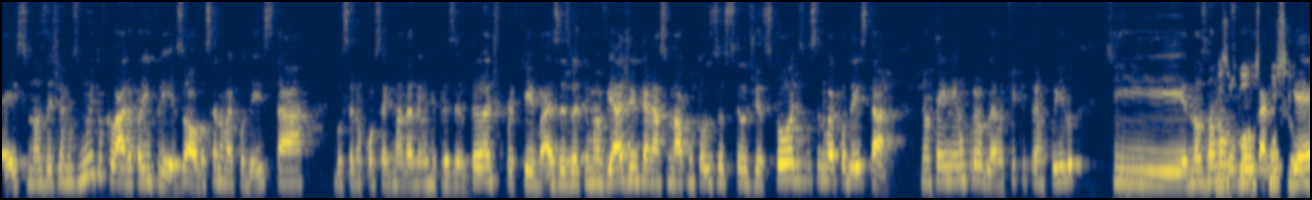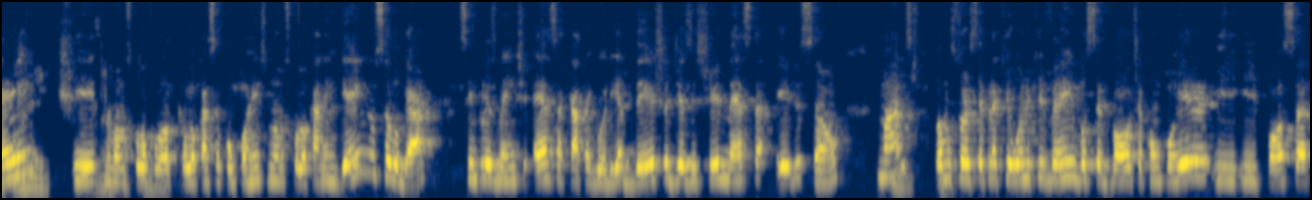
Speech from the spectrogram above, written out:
É isso nós deixamos muito claro para a empresa. Ó, você não vai poder estar, você não consegue mandar nenhum representante, porque às vezes vai ter uma viagem internacional com todos os seus gestores, você não vai poder estar. Não tem nenhum problema, fique tranquilo que nós não nós vamos colocar ninguém, e né? não vamos colocar, colocar seu concorrente, não vamos colocar ninguém no seu lugar, simplesmente essa categoria deixa de existir nesta edição, mas vamos torcer para que o ano que vem você volte a concorrer e, e possa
